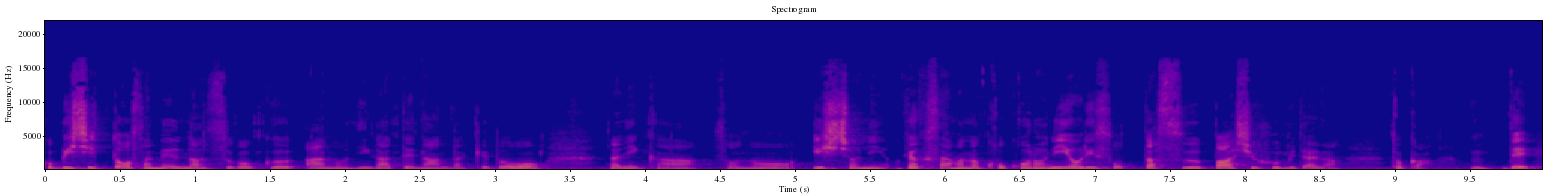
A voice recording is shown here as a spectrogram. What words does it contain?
こうビシッと収めるのはすごくあの苦手なんだけど何かその一緒にお客様の心に寄り添ったスーパー主婦みたいなとか、うん、で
